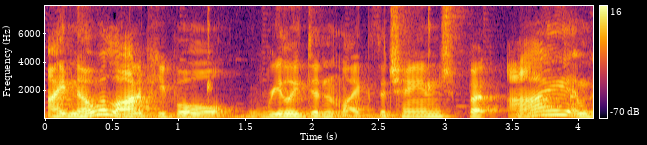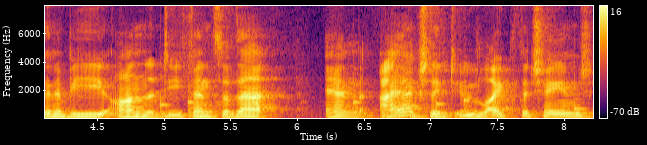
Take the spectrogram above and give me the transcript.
I know a lot of people really didn't like the change, but I am gonna be on the defense of that and I actually do like the change.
